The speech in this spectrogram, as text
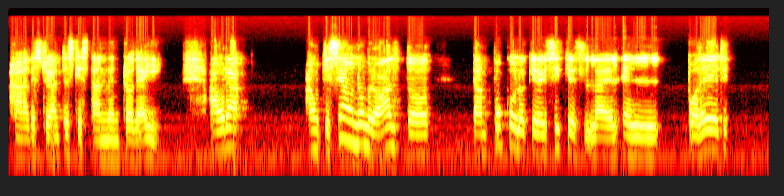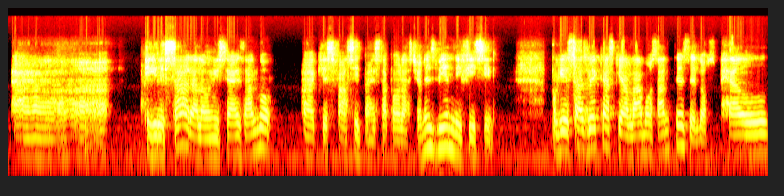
ah, de estudiantes que están dentro de ahí. Ahora, aunque sea un número alto, tampoco lo quiero decir que es el, poder egresar a la universidad es algo ah, que es fácil para esta población. Es bien difícil. Porque esas becas que hablamos antes de los Pell,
